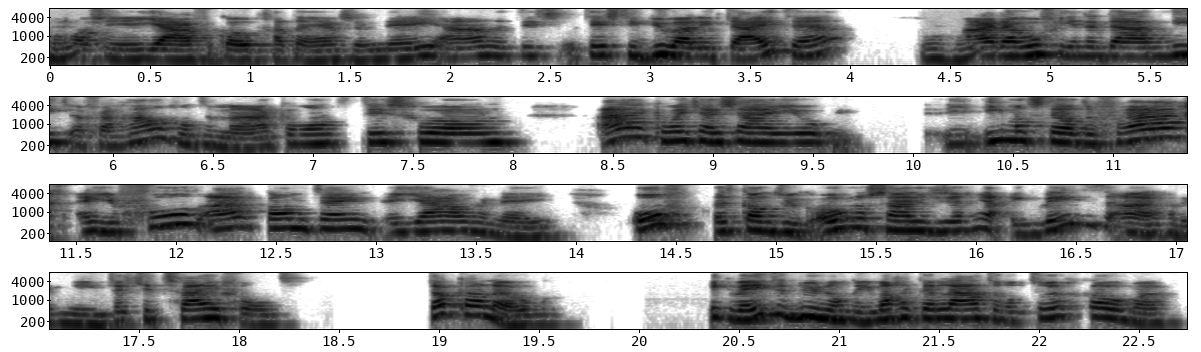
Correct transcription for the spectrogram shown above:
Of als je een ja verkoopt, gaat er ergens een nee aan. Het is, het is die dualiteit, hè? Mhm. Maar daar hoef je inderdaad niet een verhaal van te maken, want het is gewoon, eigenlijk wat jij zei, joh, iemand stelt een vraag en je voelt eigenlijk al meteen een ja of een nee. Of het kan natuurlijk ook nog zijn dat je zegt, ja, ik weet het eigenlijk niet, dat je twijfelt. Dat kan ook. Ik weet het nu nog niet, mag ik er later op terugkomen?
